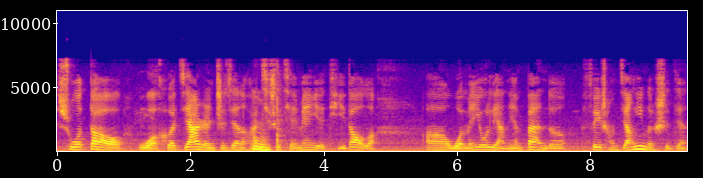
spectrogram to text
说到我和家人之间的话，其实前面也提到了，啊，我们有两年半的非常僵硬的时间，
